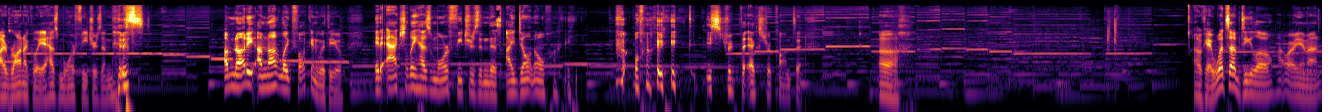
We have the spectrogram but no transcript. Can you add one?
Ironically, it has more features than this. I'm not, I'm not like fucking with you. It actually has more features than this. I don't know why. why they strip the extra content? Ugh. Okay, what's up, D-Lo? How are you, man?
